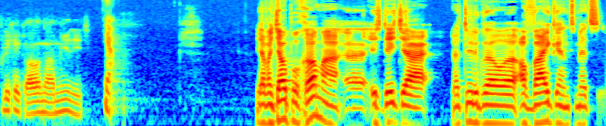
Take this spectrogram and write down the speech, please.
vlieg ik al naar Munich. Ja, want jouw programma eh, is dit jaar natuurlijk wel eh, afwijkend met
